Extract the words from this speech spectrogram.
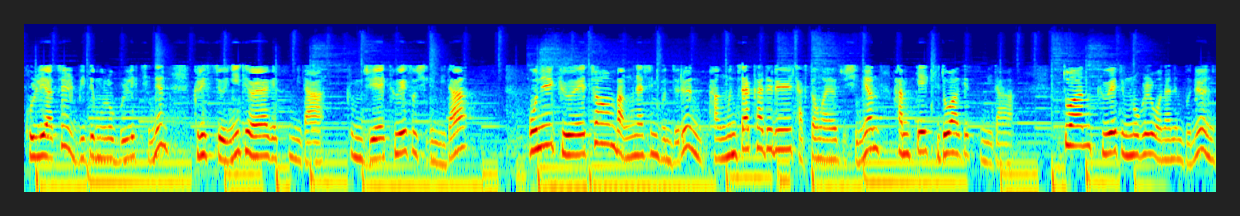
골리앗을 믿음으로 물리치는 그리스도인이 되어야겠습니다. 금주의 교회 소식입니다. 오늘 교회에 처음 방문하신 분들은 방문자 카드를 작성하여 주시면 함께 기도하겠습니다. 또한 교회 등록을 원하는 분은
